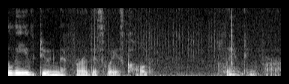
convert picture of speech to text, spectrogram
Believe doing the fur this way is called planting fur.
